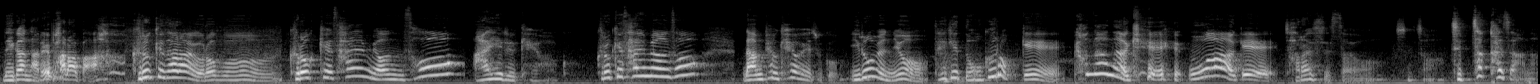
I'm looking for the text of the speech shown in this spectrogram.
내가 나를 바라봐. 그렇게 살아요, 여러분. 그렇게 살면서 아이를 케어하고 그렇게 살면서 남편 케어해주고 이러면요 되게 너그럽게 편안하게 우아하게 잘할 수 있어요 진짜 집착하지 않아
